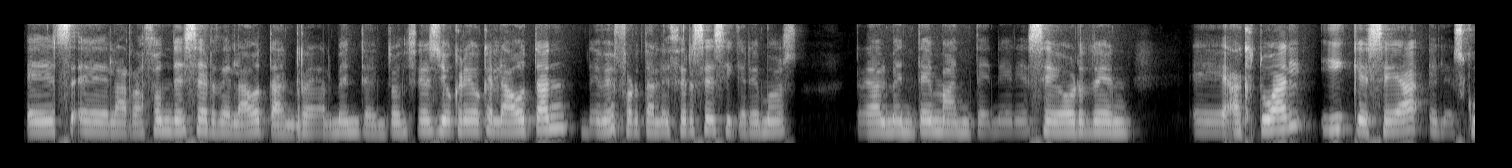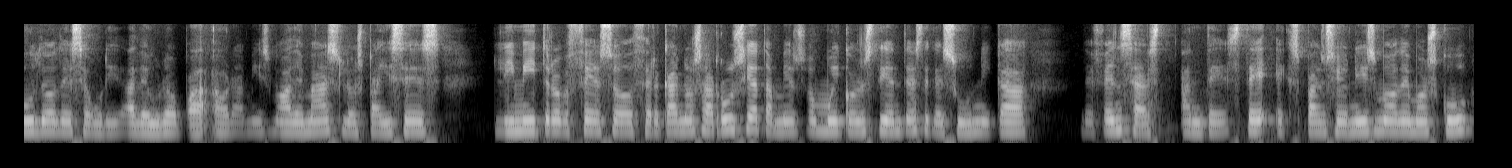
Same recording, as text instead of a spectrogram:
es eh, la razón de ser de la OTAN realmente. Entonces yo creo que la OTAN debe fortalecerse si queremos realmente mantener ese orden eh, actual y que sea el escudo de seguridad de Europa. Ahora mismo, además, los países limítrofes o cercanos a Rusia también son muy conscientes de que su única defensa ante este expansionismo de Moscú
